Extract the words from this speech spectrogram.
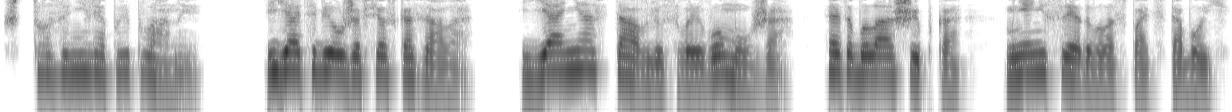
Что за нелепые планы? Я тебе уже все сказала. Я не оставлю своего мужа. Это была ошибка. Мне не следовало спать с тобой.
